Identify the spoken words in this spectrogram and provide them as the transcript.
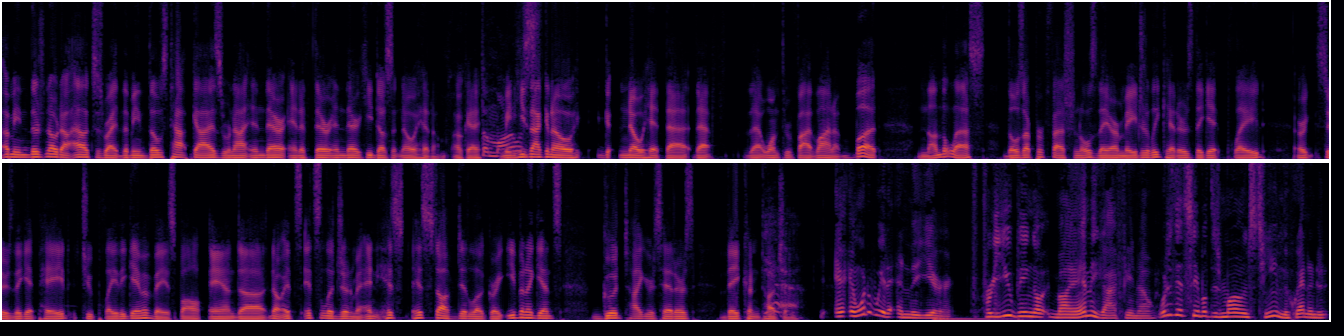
I mean, there's no doubt. Alex is right. I mean, those top guys were not in there, and if they're in there, he doesn't no hit them. Okay. The I mean, he's not going to no hit that that that one through five lineup, but nonetheless, those are professionals. They are major league hitters. They get played. Or seriously, they get paid to play the game of baseball, and uh, no, it's it's legitimate. And his his stuff did look great, even against good Tigers hitters. They couldn't touch him. And, and what a way to end the year for you being a Miami guy. Know, what does that say about this Marlins team? Who ended?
